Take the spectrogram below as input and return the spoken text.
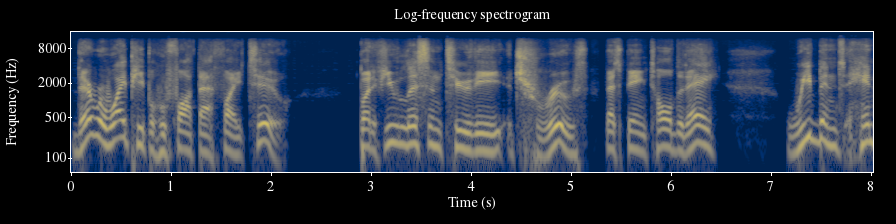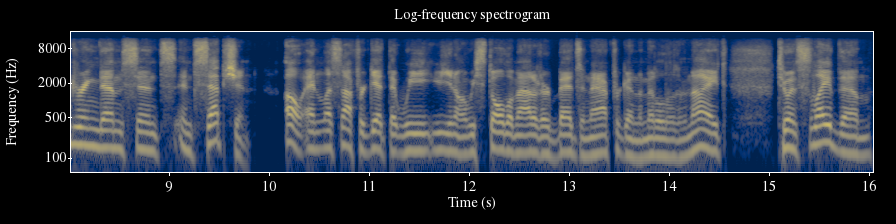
There were white people who fought that fight too. But if you listen to the truth that's being told today, we've been hindering them since inception. Oh, and let's not forget that we, you know, we stole them out of their beds in Africa in the middle of the night to enslave them,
